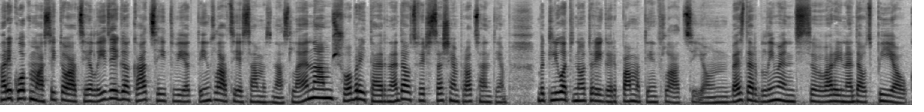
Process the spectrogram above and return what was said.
Arī kopumā situācija līdzīga kā citvietā. Inflācija samazinās lēnām, šobrīd tā ir nedaudz virs 6%, bet ļoti noturīga ir pamatinflācija un bezdarba līmenis arī nedaudz pieaug.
